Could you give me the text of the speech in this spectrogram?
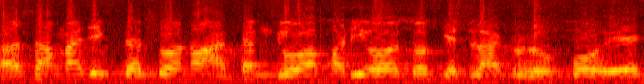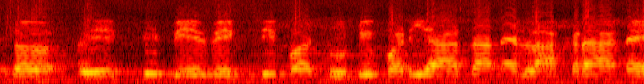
અસામાજિક તત્વોનો આતંક જોવા મળ્યો હતો. કેટલાક લોકો એક એક થી બે વ્યક્તિ પર છૂટી પડ્યા હતા અને લાકડા અને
